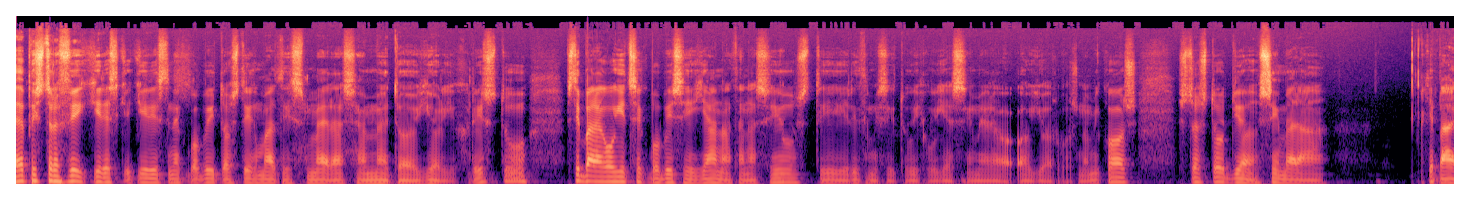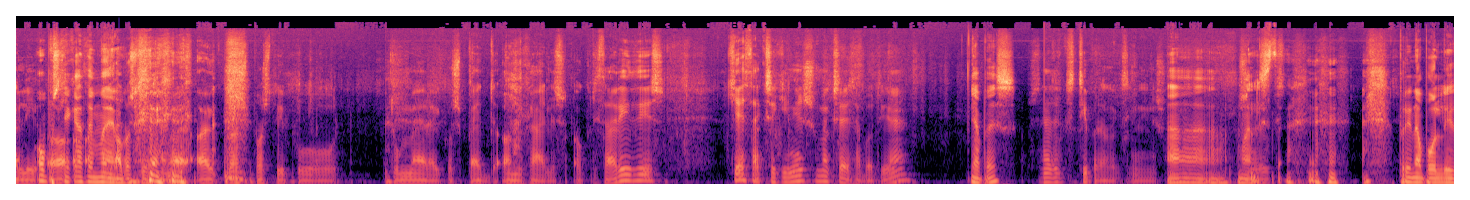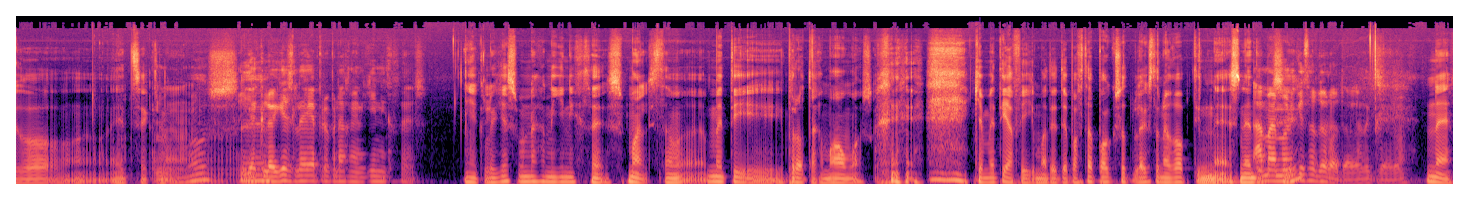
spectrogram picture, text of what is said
Επιστροφή κυρίες και κύριοι στην εκπομπή Το Στίγμα της Μέρας με το Γιώργη Χρήστου. Στην παραγωγή της εκπομπής η Γιάννα Θανασίου, στη ρύθμιση του ήχου για σήμερα ο Γιώργος Νομικός. Στο στούντιο σήμερα και πάλι όπως και κάθε μέρα. Όπως και κάθε μέρα, ο εκπρόσωπος τύπου του Μέρα 25 ο Μιχάλης ο Κρυθαρίδης και θα ξεκινήσουμε, ξέρεις από τι, ε; Για πες. Συνέντευξη Τσίπρα θα ξεκινήσουμε. Α, μάλιστα. Πριν από λίγο έτσι ακριβώς. Οι εκλογές λέει έπρεπε να είχαν γίνει χθες. Οι εκλογές πρέπει να είχαν γίνει χθες. Μάλιστα. Με τι πρόταγμα όμως; Και με τι αφήγημα. Διότι από αυτά που άκουσα τουλάχιστον εγώ από την συνέντευξη. Άμα είμαι και θα το ρωτώ, δεν ξέρω. Ναι.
